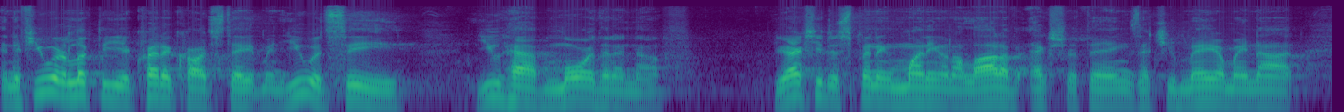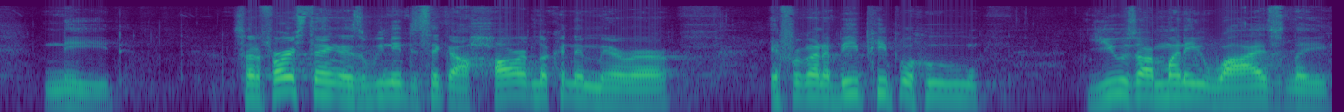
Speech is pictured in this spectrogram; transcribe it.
And if you were to look at your credit card statement, you would see you have more than enough. You're actually just spending money on a lot of extra things that you may or may not need. So the first thing is we need to take a hard look in the mirror. If we're going to be people who use our money wisely,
